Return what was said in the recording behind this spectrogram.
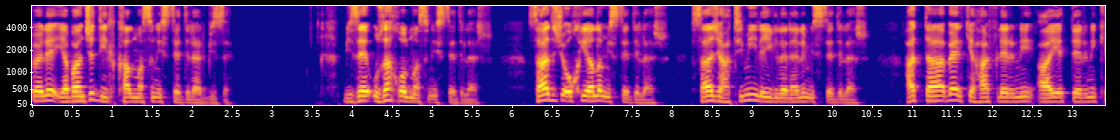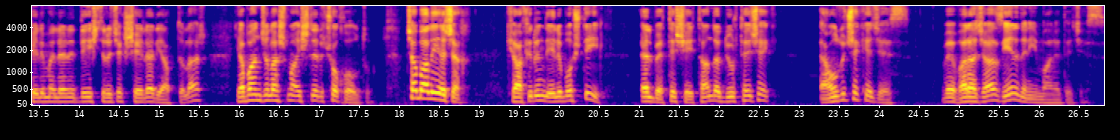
böyle yabancı dil kalmasını istediler bize. Bize uzak olmasını istediler. Sadece okuyalım istediler. Sadece hatimiyle ilgilenelim istediler. Hatta belki harflerini, ayetlerini, kelimelerini değiştirecek şeyler yaptılar. Yabancılaşma işleri çok oldu. Çabalayacak. Kafirin de eli boş değil. Elbette şeytan da dürtecek. Euzu çekeceğiz ve varacağız, yeniden iman edeceğiz.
